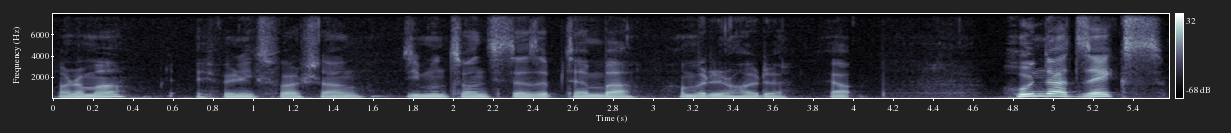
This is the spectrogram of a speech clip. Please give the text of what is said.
warte mal, ich will nichts falsch sagen, 27. September haben wir den heute, ja. 106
